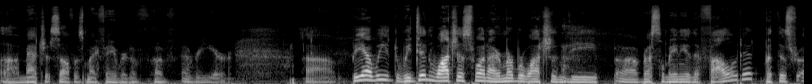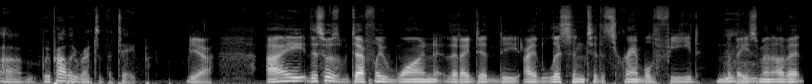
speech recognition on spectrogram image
uh, match itself is my favorite of, of every year. Uh, but yeah, we we didn't watch this one. I remember watching the uh, WrestleMania that followed it, but this um, we probably rented the tape. Yeah. I this was definitely one that I did the I listened to the scrambled feed in the basement of it.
